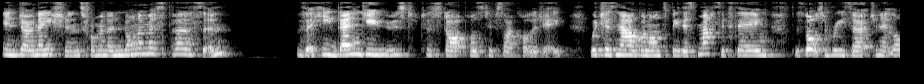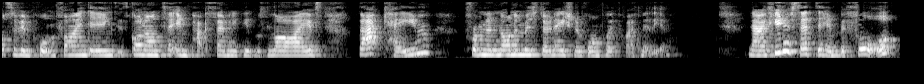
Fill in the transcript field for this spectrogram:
in donations from an anonymous person that he then used to start positive psychology, which has now gone on to be this massive thing. There's lots of research in it, lots of important findings. It's gone on to impact so many people's lives. That came from an anonymous donation of 1.5 million. Now, if you'd have said to him before,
